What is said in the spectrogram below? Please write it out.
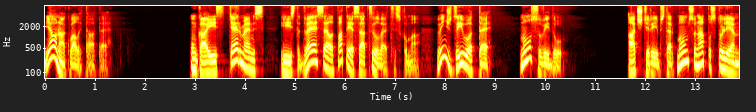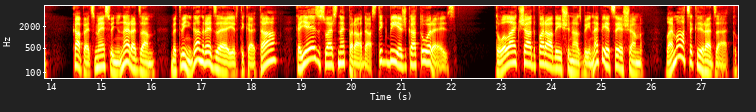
Jaunā kvalitātē. Un kā īsts ķermenis, īsta dvēsele patiesā cilvēciskumā, viņš dzīvo te, mūsu vidū. Atšķirības starp mums un apstuļiem, kāpēc mēs viņu neredzam, bet viņi gan redzēja, ir tikai tā, ka Jēzus vairs neparādās tik bieži kā toreiz. Tolaik šāda parādīšanās bija nepieciešama, lai mācekļi redzētu,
